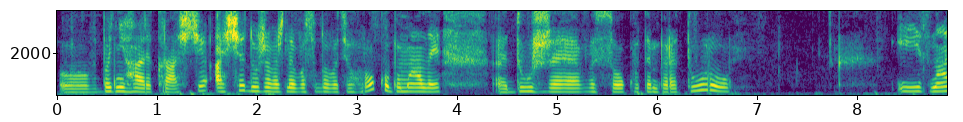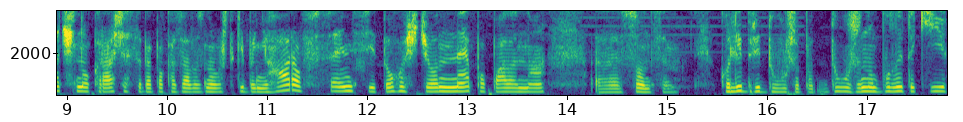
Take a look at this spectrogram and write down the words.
в Баднігарі краще, а ще дуже важливо, особливо цього року, бо мали е, дуже високу температуру і значно краще себе показало знову ж таки Бенігара в сенсі того, що не попала на е, сонце. Колібрі дуже, дуже ну, були такі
